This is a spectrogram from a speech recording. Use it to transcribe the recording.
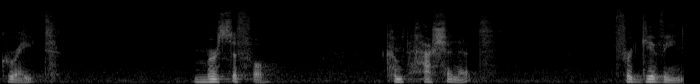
great, merciful, compassionate, forgiving.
